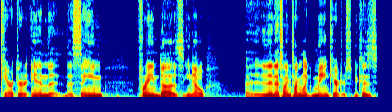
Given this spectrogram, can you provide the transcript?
character in the, the same frame does, you know. And then that's not even talking like main characters because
